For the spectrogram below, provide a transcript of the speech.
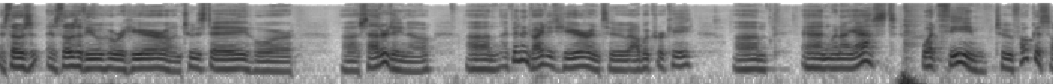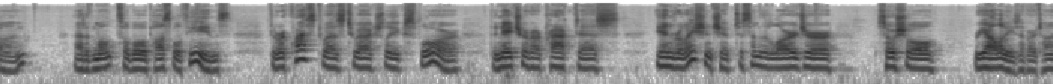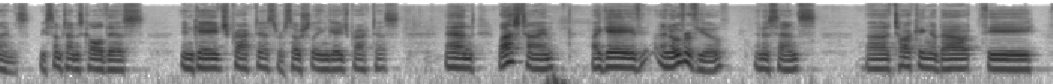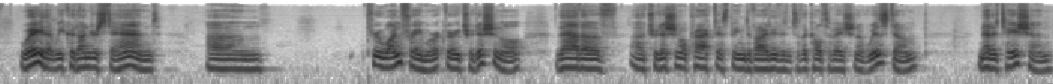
as those as those of you who were here on Tuesday or uh, Saturday know, um, I've been invited here into Albuquerque, um, and when I asked what theme to focus on, out of multiple possible themes, the request was to actually explore the nature of our practice in relationship to some of the larger social realities of our times. We sometimes call this engaged practice or socially engaged practice. And last time I gave an overview, in a sense, uh, talking about the way that we could understand um, through one framework, very traditional, that of uh, traditional practice being divided into the cultivation of wisdom, meditation,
